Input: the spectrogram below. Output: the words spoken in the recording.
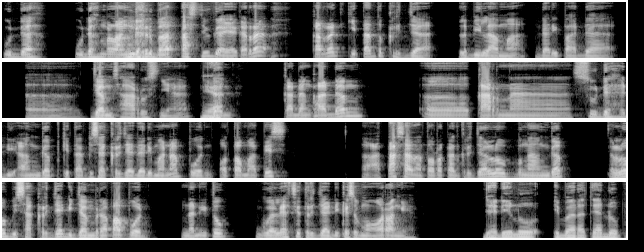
Udah udah melanggar batas juga ya karena karena kita tuh kerja lebih lama daripada eh, jam seharusnya Ya. dan kadang-kadang eh, karena sudah dianggap kita bisa kerja dari mana pun, otomatis eh, atasan atau rekan kerja lo menganggap lo bisa kerja di jam berapapun. Dan itu gue lihat sih terjadi ke semua orang ya. Jadi lu ibaratnya 24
